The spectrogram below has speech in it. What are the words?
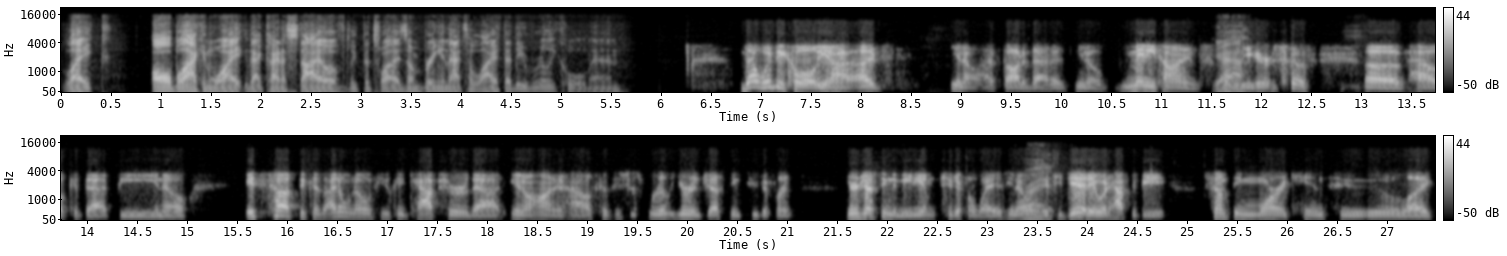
like all black and white, that kind of style of like the Twilight Zone, bringing that to life. That'd be really cool, man. That would be cool. You know, I've, you know, I've thought of that, as, you know, many times Yeah. over the years of, of how could that be, you know, it's tough because I don't know if you could capture that in a haunted house because it's just really you're ingesting two different you're ingesting the medium two different ways. You know, Right. if you did, it would have to be something more akin to like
